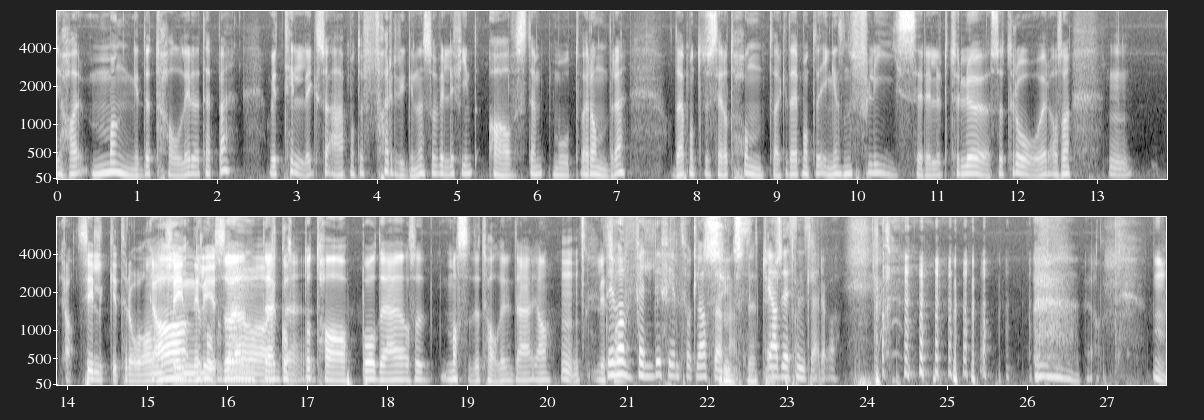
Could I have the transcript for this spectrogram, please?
de har mange detaljer i det teppet. Og i tillegg så er på en måte fargene så veldig fint avstemt mot hverandre. Og det er på en måte Du ser at håndverket Det er på en måte ingen sånne fliser eller løse tråder. altså Mm. Ja. Silketråden, ja, skinn i lyset det, og det er godt å ta på. Det er altså masse detaljer. Det er ja, mm. litt Det sånn. var veldig fint forklart. Syns det, tusen ja, det takk. syns jeg det var. Mm.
